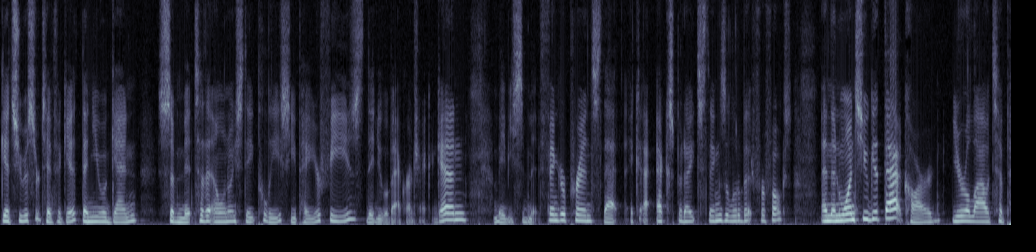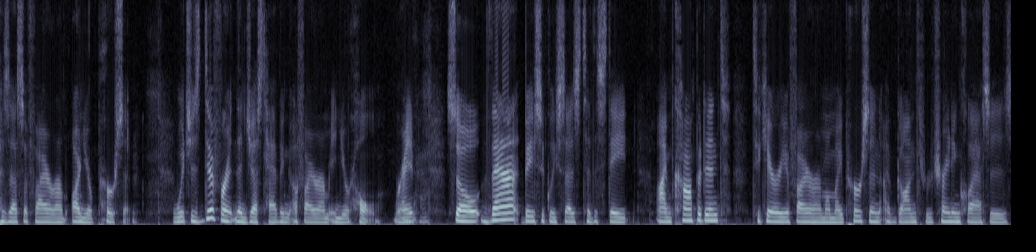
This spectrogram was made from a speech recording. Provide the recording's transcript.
gets you a certificate. Then you again submit to the Illinois State Police. You pay your fees. They do a background check again, maybe submit fingerprints. That ex- expedites things a little bit for folks. And then once you get that card, you're allowed to possess a firearm on your person, which is different than just having a firearm in your home, right? So that basically says to the state, I'm competent to carry a firearm on my person. I've gone through training classes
